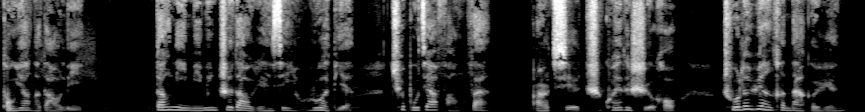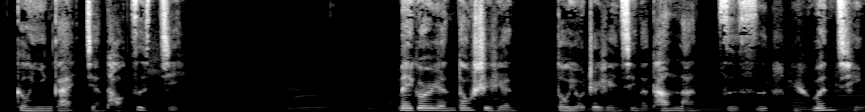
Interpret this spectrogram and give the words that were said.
同样的道理，当你明明知道人性有弱点，却不加防范，而且吃亏的时候，除了怨恨那个人，更应该检讨自己。每个人都是人，都有着人性的贪婪、自私与温情，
